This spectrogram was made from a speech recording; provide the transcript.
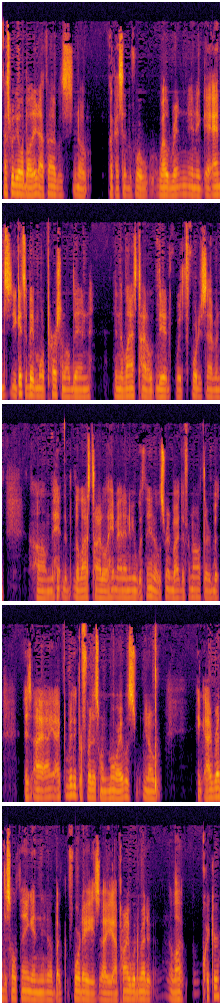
that's really all about it. I thought it was, you know, like I said before, well written, and it adds. It gets a bit more personal than than the last title did with 47. Um, the, the last title, Hitman Enemy Within, it was written by a different author, but is I, I really prefer this one more. It was, you know, I read this whole thing in you know, about four days. I, I probably would have read it a lot quicker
